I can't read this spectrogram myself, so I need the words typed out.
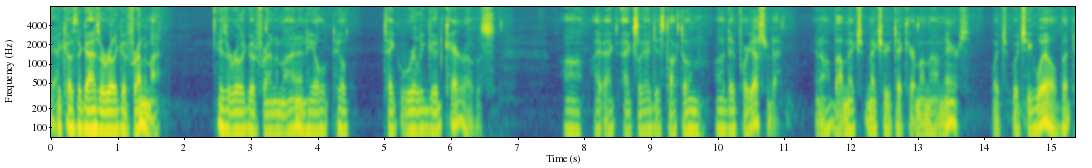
Yeah. because the guy's a really good friend of mine. He's a really good friend of mine, and he'll he'll take really good care of us. Uh, I actually I just talked to him uh, day before yesterday, you know, about make sure, make sure you take care of my Mountaineers, which which he will. But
